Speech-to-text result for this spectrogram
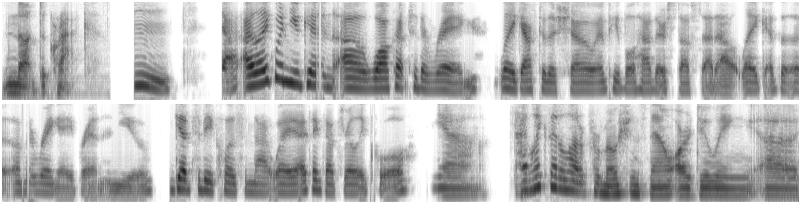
nut to crack mm. Yeah, I like when you can uh walk up to the ring like after the show and people have their stuff set out like at the on the ring apron and you get to be close in that way. I think that's really cool. yeah i like that a lot of promotions now are doing uh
